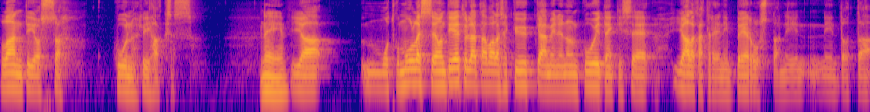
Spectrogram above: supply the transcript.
lantiossa kuin lihaksessa. niin. Ja, mutta kun mulle se on tietyllä tavalla se kyykkääminen on kuitenkin se jalkatreenin perusta, niin, niin tota,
